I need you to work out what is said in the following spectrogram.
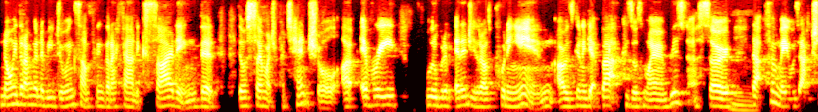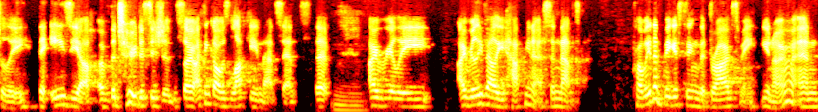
knowing that I'm going to be doing something that I found exciting, that there was so much potential. Uh, every little bit of energy that I was putting in, I was going to get back because it was my own business. So Mm. that for me was actually the easier of the two decisions. So I think I was lucky in that sense that Mm. I really I really value happiness and that's probably the biggest thing that drives me, you know? And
